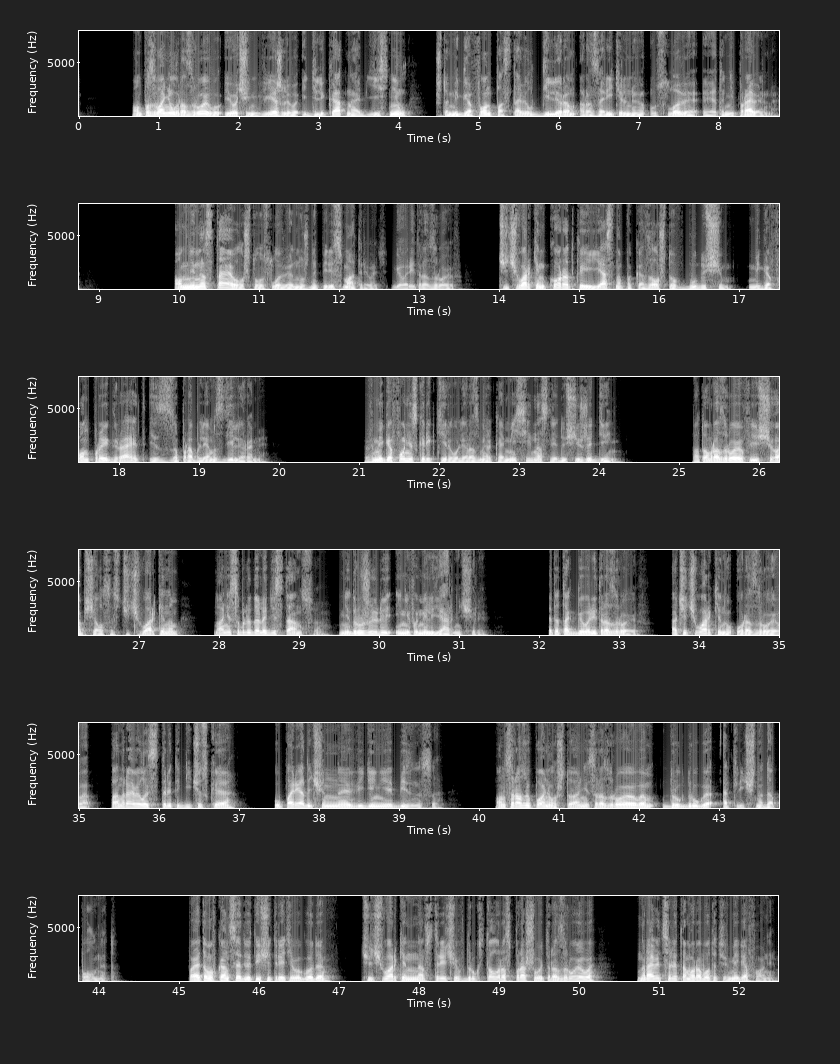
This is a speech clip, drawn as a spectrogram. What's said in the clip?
Он позвонил Разроеву и очень вежливо и деликатно объяснил, что Мегафон поставил дилерам разорительные условия, и это неправильно. Он не настаивал, что условия нужно пересматривать, говорит Разроев. Чичваркин коротко и ясно показал, что в будущем Мегафон проиграет из-за проблем с дилерами. В Мегафоне скорректировали размер комиссии на следующий же день. Потом Разроев еще общался с Чичваркиным, но они соблюдали дистанцию, не дружили и не фамильярничали. Это так говорит Разроев. А Чичваркину у Разроева понравилось стратегическое, упорядоченное видение бизнеса. Он сразу понял, что они с Разроевым друг друга отлично дополнят. Поэтому в конце 2003 года Чичваркин на встрече вдруг стал расспрашивать Разроева, нравится ли тому работать в Мегафоне.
